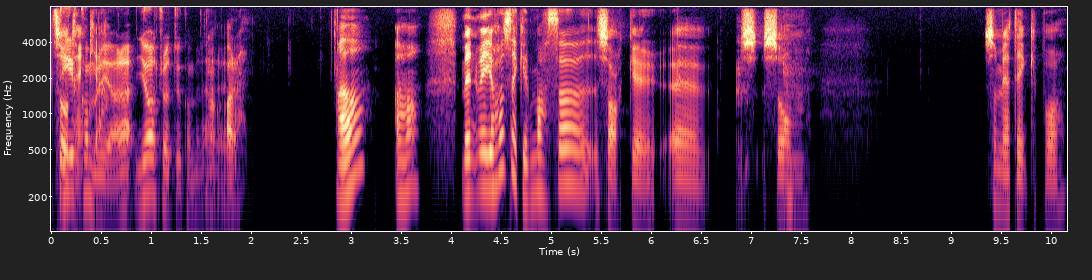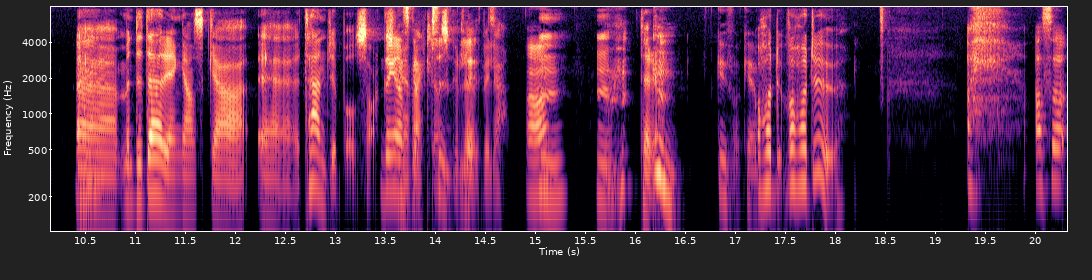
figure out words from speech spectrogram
så det kommer du jag. göra. Jag tror att du kommer lära dig. Ja, det. ja. Men, men jag har säkert massa saker eh, som, som jag tänker på. Mm. Eh, men det där är en ganska eh, tangible sak Det är som jag ganska verkligen skulle tydligt. vilja. Ja. Mm, mm, det är det. Gud vad kul. Vad har, du- vad har du? Alltså,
